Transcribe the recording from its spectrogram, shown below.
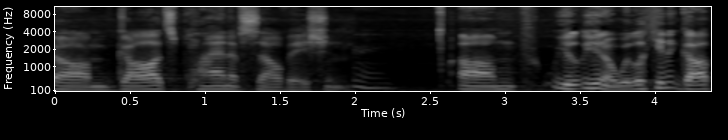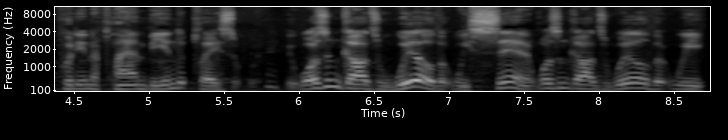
um, God's plan of salvation. Mm um, you, you know, we're looking at God putting a plan B into place. It wasn't God's will that we sin. It wasn't God's will that we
